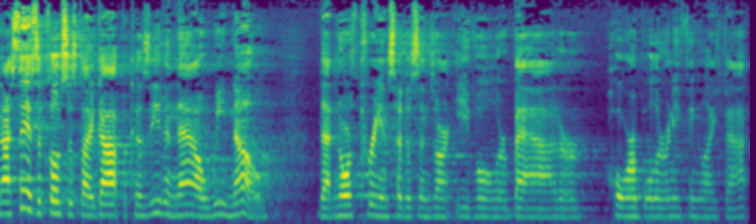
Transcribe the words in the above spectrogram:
Now, I say it's the closest I got because even now we know that North Korean citizens aren't evil or bad or horrible or anything like that.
